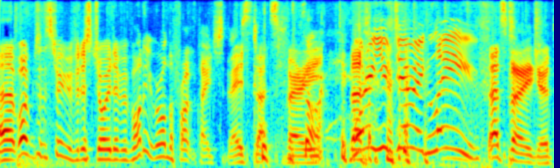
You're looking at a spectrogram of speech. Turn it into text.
Uh, welcome to the stream. If you just joined, everybody, we're on the front page today, so that's very. Sorry. What are you doing? Leave. that's very good.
